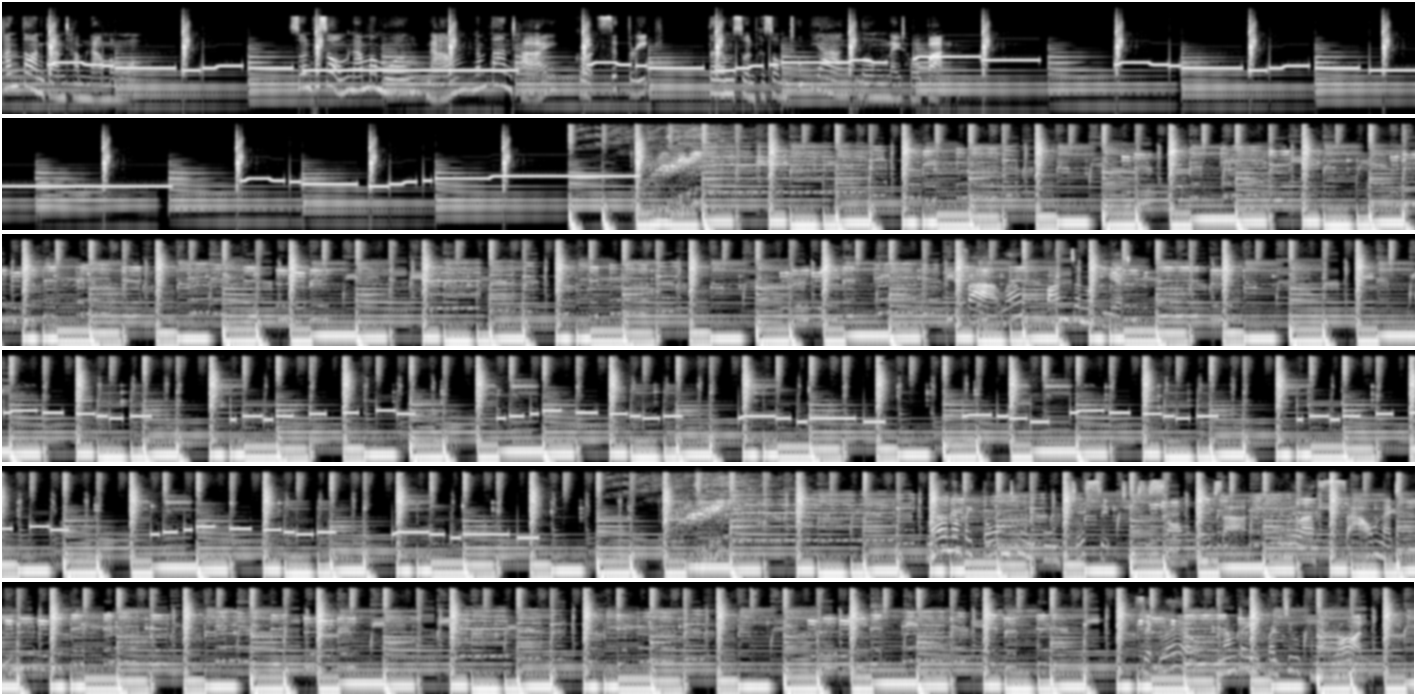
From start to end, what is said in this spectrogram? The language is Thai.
ขั้นตอนการทำน้ำมะม่วง ส่วนผสมน้ำมะม่วง น้ำ น้ำตาลถ่าย กรดซิตริก เติมส่วนผสมทุกอย่างลงในโถปั่น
